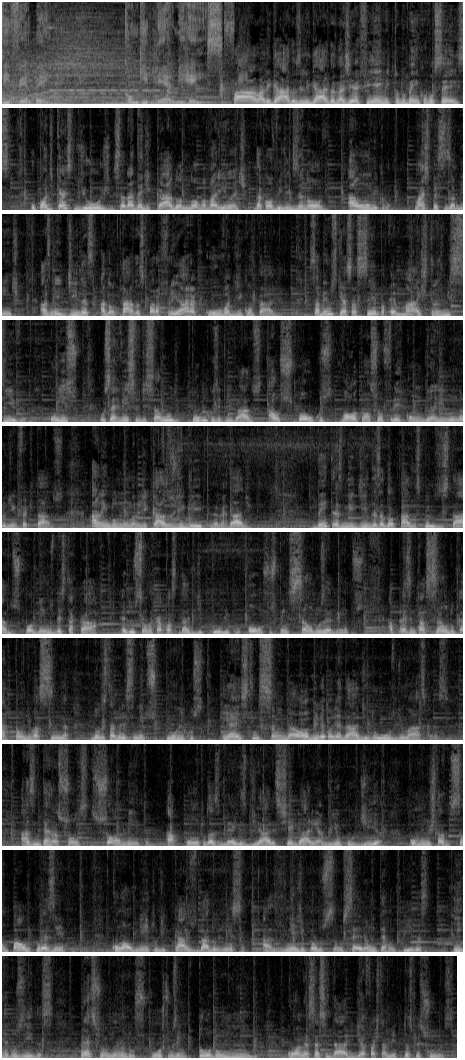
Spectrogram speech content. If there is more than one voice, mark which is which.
Speaker 1: Viver Bem. Com Guilherme Reis.
Speaker 2: Fala, ligados e ligadas na GFM, tudo bem com vocês? O podcast de hoje será dedicado à nova variante da Covid-19, a Omicron. Mais precisamente, as medidas adotadas para frear a curva de contágio. Sabemos que essa cepa é mais transmissível. Com isso, os serviços de saúde, públicos e privados, aos poucos voltam a sofrer com um grande número de infectados, além do número de casos de gripe, não é verdade? Dentre as medidas adotadas pelos estados, podemos destacar redução da capacidade de público ou suspensão dos eventos, apresentação do cartão de vacina nos estabelecimentos públicos e a extinção da obrigatoriedade do uso de máscaras. As internações só aumentam a ponto das médias diárias chegarem a mil por dia, como no estado de São Paulo, por exemplo. Com o aumento de casos da doença, as linhas de produção serão interrompidas e reduzidas, pressionando os custos em todo o mundo, com a necessidade de afastamento das pessoas.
